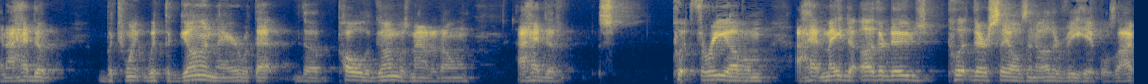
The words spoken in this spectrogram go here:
and I had to between with the gun there with that the pole the gun was mounted on. I had to put three of them. I had made the other dudes put themselves in other vehicles. I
